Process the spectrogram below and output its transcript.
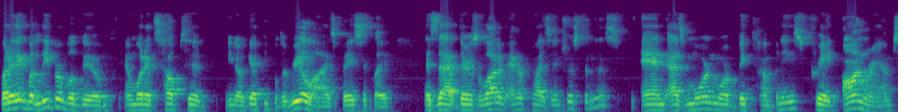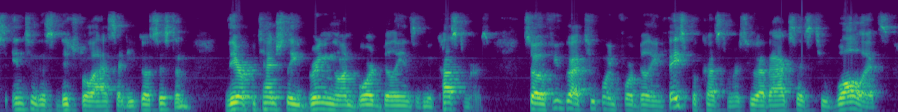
But I think what Libra will do, and what it's helped to you know get people to realize, basically, is that there's a lot of enterprise interest in this. And as more and more big companies create on ramps into this digital asset ecosystem, they are potentially bringing on board billions of new customers. So if you've got 2.4 billion Facebook customers who have access to wallets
